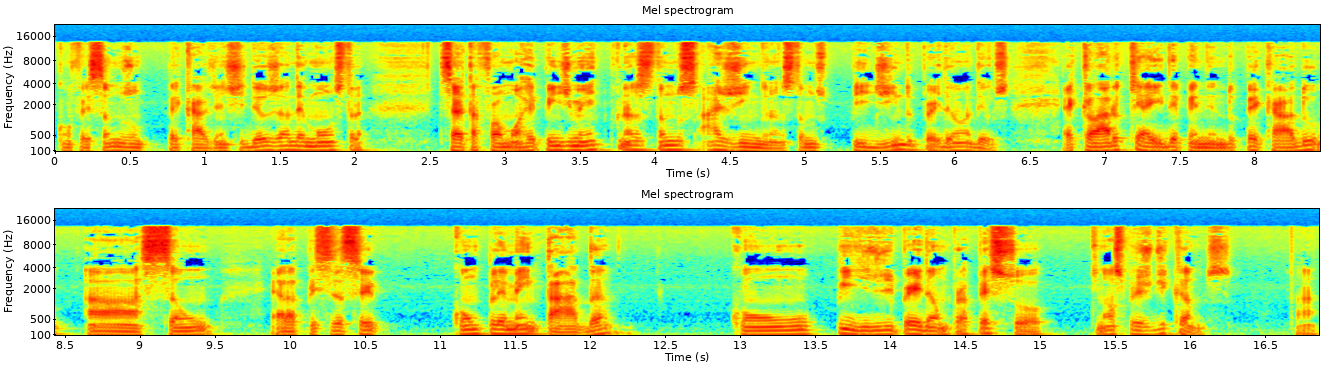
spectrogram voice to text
confessamos um pecado diante de Deus, já demonstra de certa forma, o arrependimento, porque nós estamos agindo, nós estamos pedindo perdão a Deus. É claro que aí, dependendo do pecado, a ação ela precisa ser complementada com o pedido de perdão para a pessoa que nós prejudicamos. Tá?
